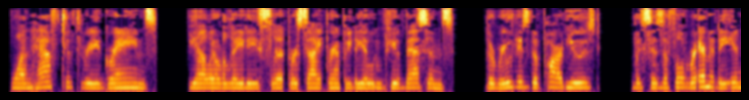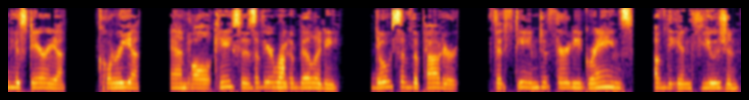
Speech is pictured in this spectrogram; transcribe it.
1 half to 3 grains, yellow lady slipper Cypripedium pubescens. The root is the part used. This is a full remedy in hysteria, chorea, and all cases of irritability. Dose of the powder, 15 to 30 grains, of the infusion,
